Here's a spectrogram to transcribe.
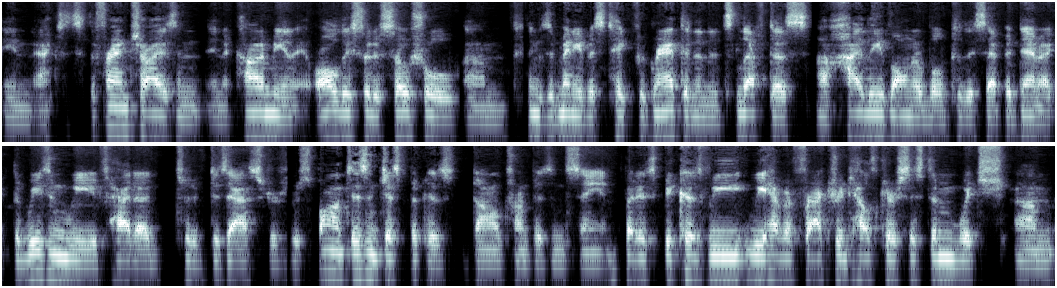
in access to the franchise and in economy and all these sort of social um, things that many of us take for granted. And it's left us uh, highly vulnerable to this epidemic. The reason we've had a sort of disastrous response isn't just because Donald Trump is insane, but it's because we, we have a fractured healthcare system which um,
